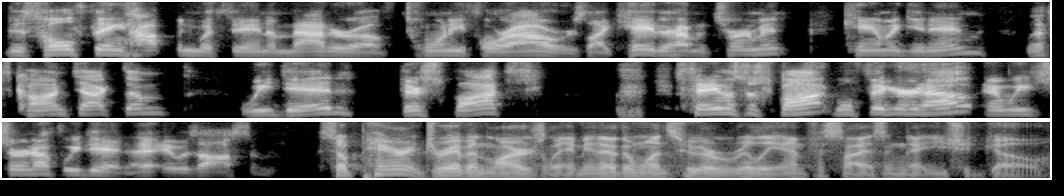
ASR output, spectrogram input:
this whole thing happened within a matter of 24 hours. Like, hey, they're having a tournament. Can we get in? Let's contact them. We did. There's spots. Save us a spot. We'll figure it out. And we sure enough we did. It was awesome. So parent driven largely. I mean, they're the ones who are really emphasizing that you should go.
